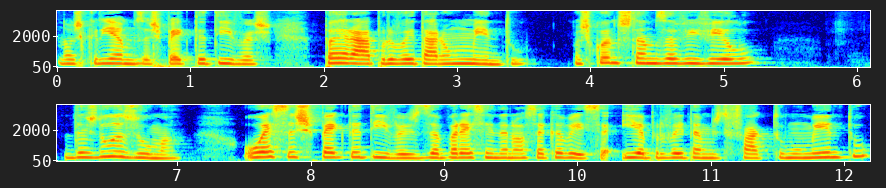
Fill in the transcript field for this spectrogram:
Nós criamos as expectativas para aproveitar o momento, mas quando estamos a vivê-lo, das duas, uma ou essas expectativas desaparecem da nossa cabeça e aproveitamos de facto o momento,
